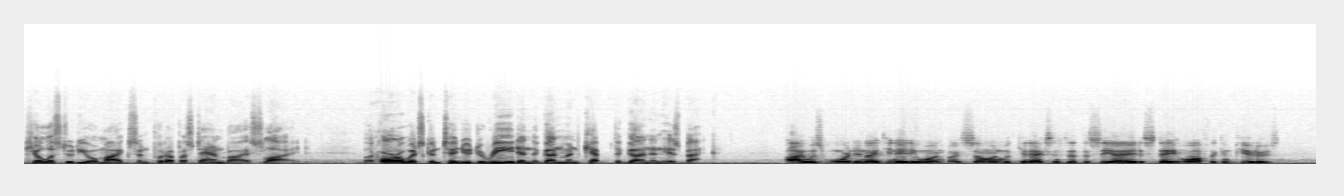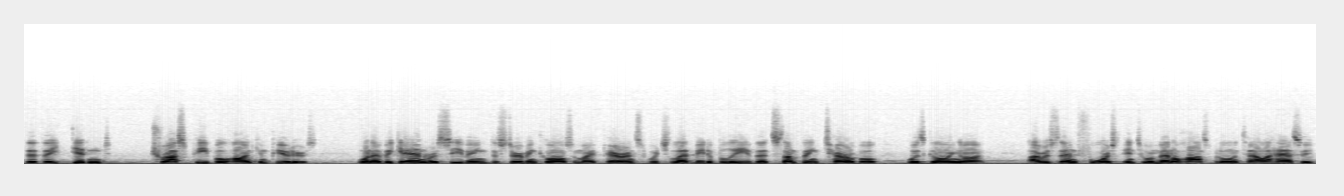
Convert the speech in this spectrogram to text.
kill the studio mics, and put up a standby slide. But Horowitz continued to read, and the gunman kept the gun in his back. I was warned in 1981 by someone with connections at the CIA to stay off the computers, that they didn't trust people on computers. When I began receiving disturbing calls from my parents, which led me to believe that something terrible was going on, I was then forced into a mental hospital in Tallahassee,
